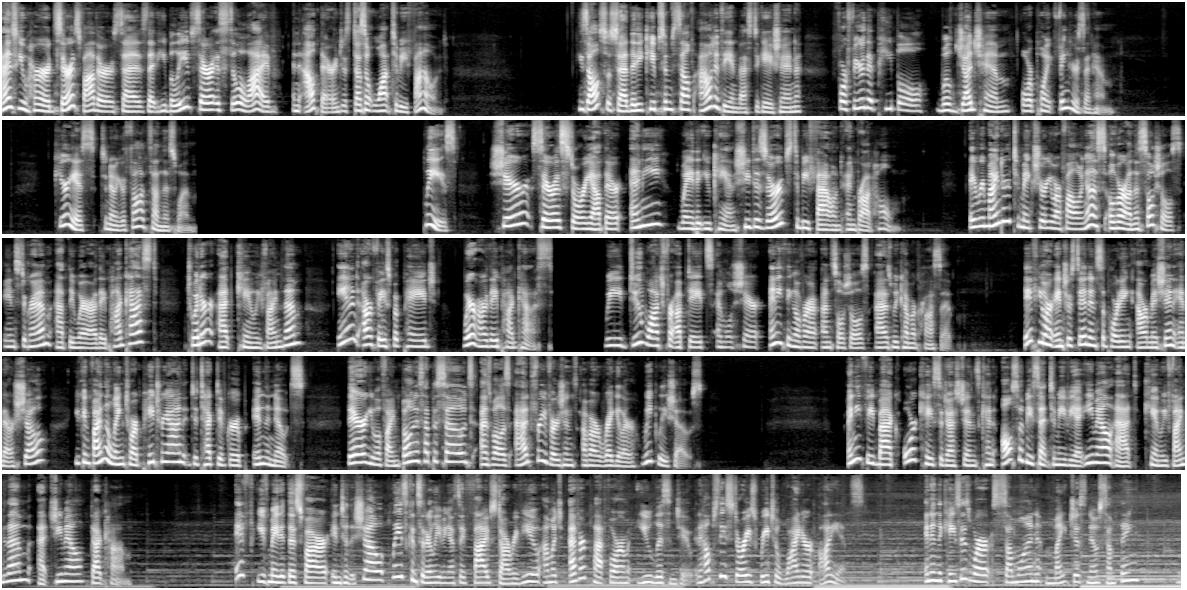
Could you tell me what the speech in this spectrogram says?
As you heard, Sara's father says that he believes Sara is still alive and out there and just doesn't want to be found. He's also said that he keeps himself out of the investigation for fear that people will judge him or point fingers at him. Curious to know your thoughts on this one. Please share Sara's story out there any way that you can. She deserves to be found and brought home. A reminder to make sure you are following us over on the socials Instagram at the Where Are They podcast, Twitter at Can We Find Them, and our Facebook page, Where Are They Podcasts. We do watch for updates and will share anything over on socials as we come across it. If you are interested in supporting our mission and our show, you can find the link to our Patreon detective group in the notes. There you will find bonus episodes as well as ad free versions of our regular weekly shows. Any feedback or case suggestions can also be sent to me via email at canwefindthem at gmail.com. If you've made it this far into the show, please consider leaving us a five star review on whichever platform you listen to. It helps these stories reach a wider audience. And in the cases where someone might just know something,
